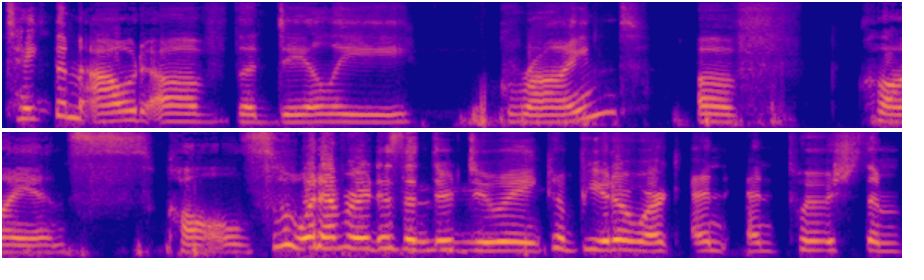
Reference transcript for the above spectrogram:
take them out of the daily grind of clients calls whatever it is that they're mm-hmm. doing computer work and and push them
